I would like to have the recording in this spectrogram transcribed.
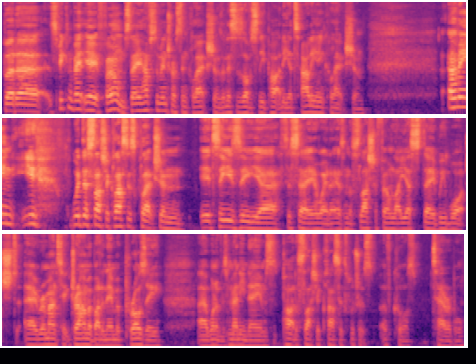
but uh, speaking of eighty eight films, they have some interesting collections, and this is obviously part of the Italian collection. I mean, you, with the slasher classics collection, it's easy uh, to say, oh wait, that isn't a slasher film. Like yesterday, we watched a romantic drama by the name of Prozzy, uh, one of its many names, part of the slasher classics, which was, of course, terrible.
